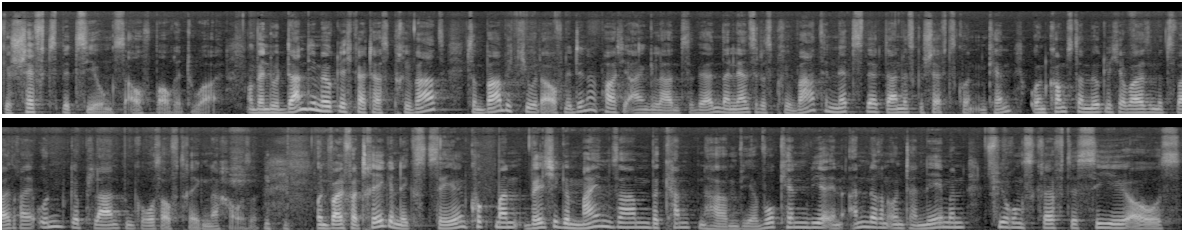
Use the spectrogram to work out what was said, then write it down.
Geschäftsbeziehungsaufbauritual. Und wenn du dann die Möglichkeit hast, privat zum Barbecue oder auf eine Dinnerparty eingeladen zu werden, dann lernst du das private Netzwerk deines Geschäftskunden kennen und kommst dann möglicherweise mit zwei, drei ungeplanten Großaufträgen nach Hause. Und weil Verträge nichts zählen, guckt man, welche gemeinsamen Bekannten haben wir? Wo kennen wir in anderen Unternehmen Führungskräfte, CEOs,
